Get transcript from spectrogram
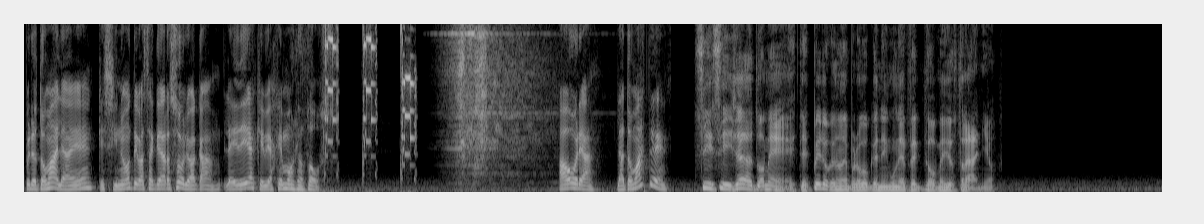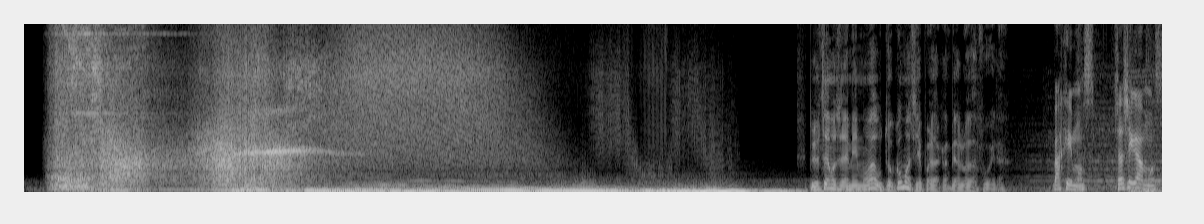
pero tomala, ¿eh? Que si no te vas a quedar solo acá. La idea es que viajemos los dos. Ahora, ¿la tomaste? Sí, sí, ya la tomé. Este, espero que no me provoque ningún efecto medio extraño. Pero estamos en el mismo auto. ¿Cómo haces para cambiarlo de afuera? Bajemos, ya llegamos.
